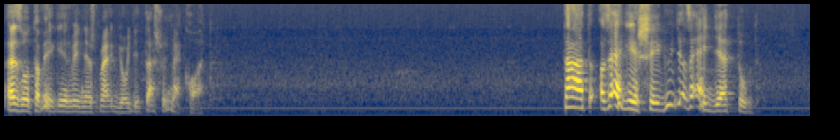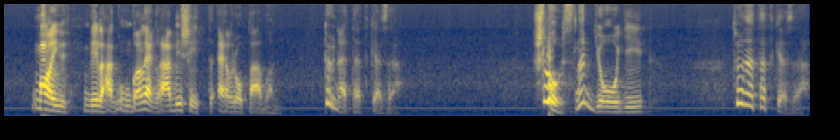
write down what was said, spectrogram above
Ez volt a végérvényes meggyógyítás hogy meghalt. Tehát az egészségügy az egyet tud. Mai világunkban legalábbis itt Európában. Tünetet kezel slussz, nem gyógyít. Tünetet kezel.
